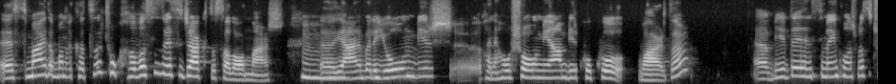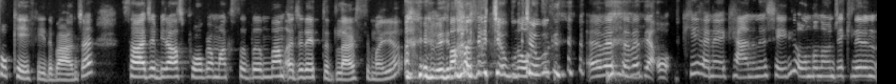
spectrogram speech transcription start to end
e, Simay da bana katılır çok havasız ve sıcaktı salonlar. Hmm. E, yani böyle yoğun bir e, hani hoş olmayan bir koku vardı. Ee, bir de hani Simay'ın konuşması çok keyifliydi bence. Sadece biraz program aksadığından acele ettirdiler Simay'ı. evet. Bazı çabuk not... çabuk. evet evet ya o ki hani kendinin şey değil ondan öncekilerin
